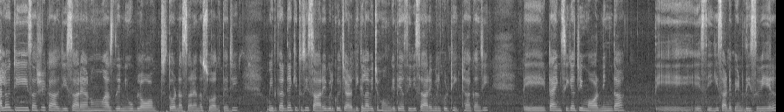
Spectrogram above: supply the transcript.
ਹੈਲੋ ਜੀ, ਸਤਿ ਸ਼੍ਰੀ ਅਕਾਲ ਜੀ ਸਾਰਿਆਂ ਨੂੰ। ਅੱਜ ਦੇ ਨਿਊ ਬਲੌਗ 'ਚ ਤੁਹਾਡਾ ਸਾਰਿਆਂ ਦਾ ਸਵਾਗਤ ਹੈ ਜੀ। ਉਮੀਦ ਕਰਦੇ ਹਾਂ ਕਿ ਤੁਸੀਂ ਸਾਰੇ ਬਿਲਕੁਲ ਚੜ੍ਹਦੀ ਕਲਾ ਵਿੱਚ ਹੋਵੋਗੇ ਤੇ ਅਸੀਂ ਵੀ ਸਾਰੇ ਬਿਲਕੁਲ ਠੀਕ ਠਾਕ ਹਾਂ ਜੀ। ਤੇ ਟਾਈਮ ਸੀਗਾ ਜੀ ਮਾਰਨਿੰਗ ਦਾ ਤੇ ਇਹ ਸੀਗੀ ਸਾਡੇ ਪਿੰਡ ਦੀ ਸਵੇਰ।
